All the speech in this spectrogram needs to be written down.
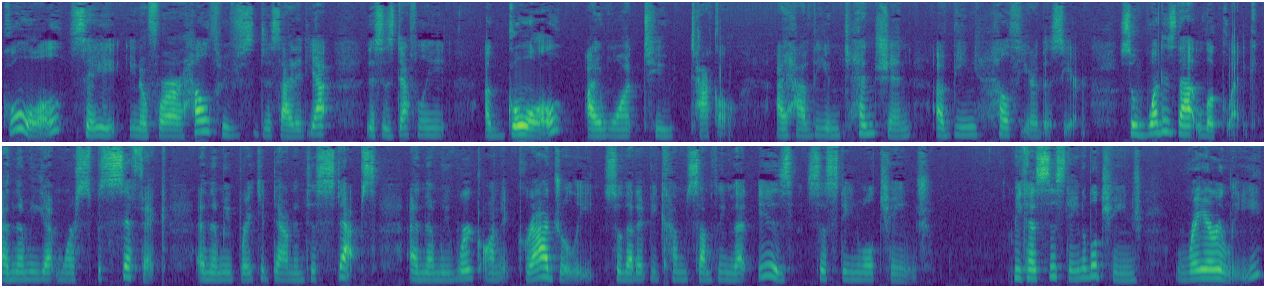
goal, say, you know, for our health, we've decided, yeah, this is definitely a goal I want to tackle. I have the intention of being healthier this year. So, what does that look like? And then we get more specific and then we break it down into steps and then we work on it gradually so that it becomes something that is sustainable change. Because sustainable change rarely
